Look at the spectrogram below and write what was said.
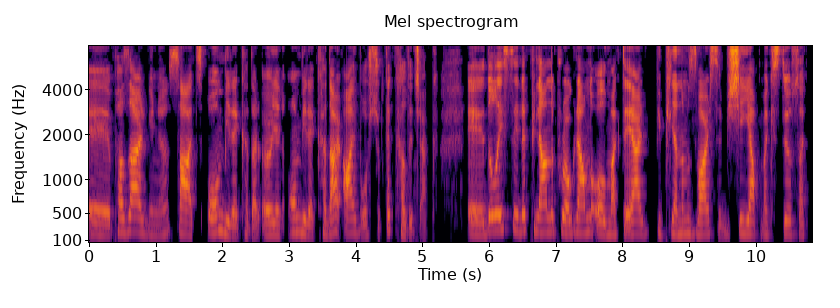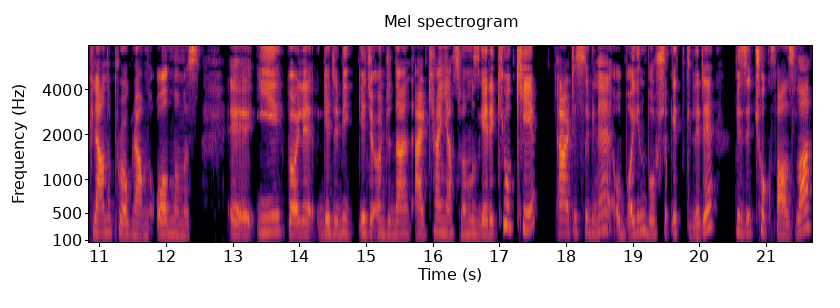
e, pazar günü saat 11'e kadar, öğlen 11'e kadar ay boşlukta kalacak. E, dolayısıyla planlı programlı olmakta eğer bir planımız varsa, bir şey yapmak istiyorsak planlı programlı olmamız, e, iyi böyle gece bir gece önceden erken yatmamız gerekiyor ki ertesi güne o ayın boşluk etkileri bizi çok fazla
